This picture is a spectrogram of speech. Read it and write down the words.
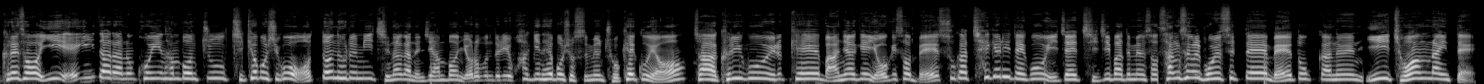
그래서 이 에이다라는 코인 한번 쭉 지켜보시고 어떤 흐름이 지나가는지 한번 여러분들이 확인해 보셨으면 좋겠고요. 자, 그리고 이렇게 만약에 여기서 매수가 체결이 되고 이제 지지받으면서 상승을 보였을 때 매도가는 이 저항 라인 때,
